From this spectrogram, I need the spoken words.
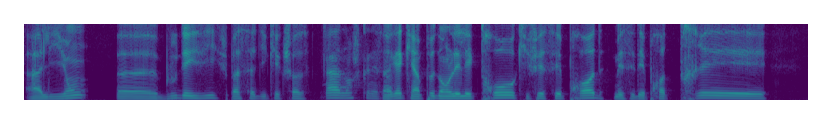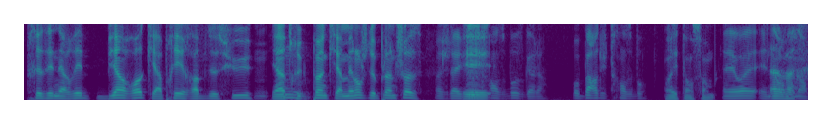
à Lyon, euh, Blue Daisy, je sais pas si ça dit quelque chose. Ah non, je connais C'est pas. un gars qui est un peu dans l'électro, qui fait ses prods, mais c'est des prods très très énervés, bien rock, et après il rappe dessus. Il y a un Mm. truc punk, il y a un mélange de plein de choses. Moi, je l'avais vu Et au Transbo, ce gars-là. Au bar du Transbo. on est ensemble. Et ouais, énorme, bah. énorme.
